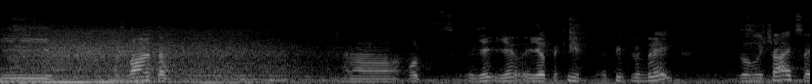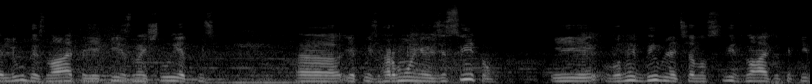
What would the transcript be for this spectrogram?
І знаєте, е, от є, є, є такий тип людей, зазвичай це люди, знаєте, які знайшли якусь, е, якусь гармонію зі світом. І вони дивляться на світ, знаєте, такі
